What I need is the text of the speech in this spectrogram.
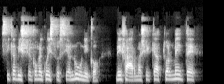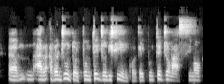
si capisce come questo sia l'unico dei farmaci che attualmente ehm, ha raggiunto il punteggio di 5, che è il punteggio massimo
